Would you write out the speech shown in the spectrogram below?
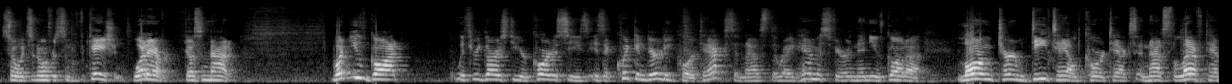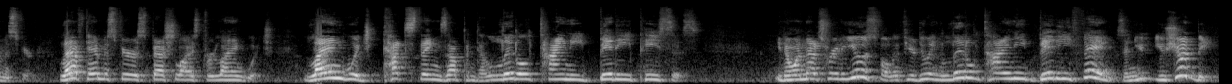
So it's an oversimplification. Whatever, doesn't matter. What you've got with regards to your cortices is a quick and dirty cortex, and that's the right hemisphere, and then you've got a long-term detailed cortex, and that's the left hemisphere. Left hemisphere is specialized for language. Language cuts things up into little tiny bitty pieces. You know, and that's really useful if you're doing little tiny bitty things, and you, you should be.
